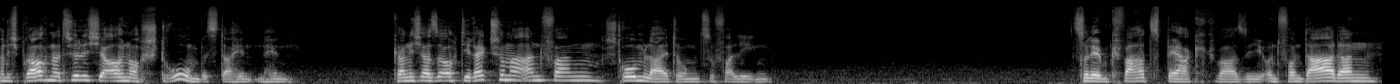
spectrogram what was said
Und ich brauche natürlich ja auch noch Strom bis da hinten hin. Kann ich also auch direkt schon mal anfangen, Stromleitungen zu verlegen. Zu dem Quarzberg quasi. Und von da dann...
